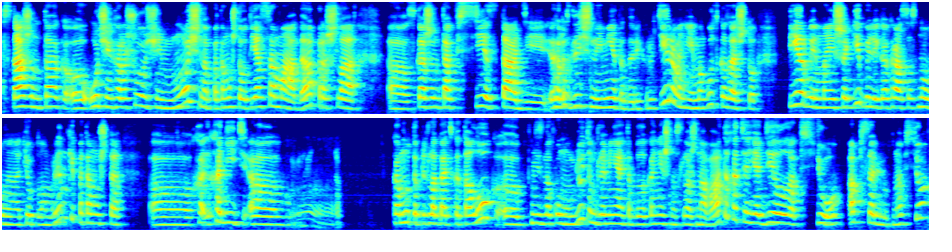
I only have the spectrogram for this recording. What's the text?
скажем так, э, очень хорошо, очень мощно, потому что вот я сама, да, прошла э, скажем так, все стадии, различные методы рекрутирования, и могу сказать, что первые мои шаги были как раз основаны на теплом рынке, потому что Э, ходить э, кому-то предлагать каталог э, к незнакомым людям, для меня это было, конечно, сложновато, хотя я делала все, абсолютно все.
